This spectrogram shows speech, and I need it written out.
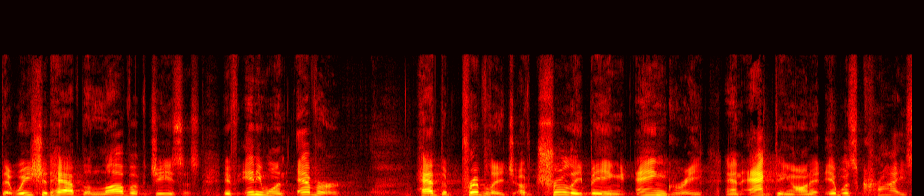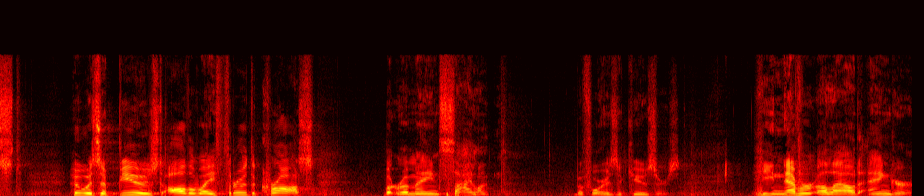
that we should have the love of Jesus. If anyone ever had the privilege of truly being angry and acting on it, it was Christ, who was abused all the way through the cross, but remained silent before his accusers. He never allowed anger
